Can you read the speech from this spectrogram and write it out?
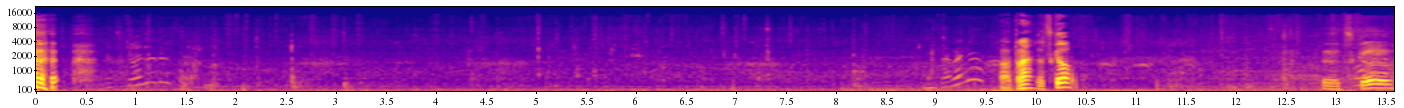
Let's Ah, let's go. Let's go.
